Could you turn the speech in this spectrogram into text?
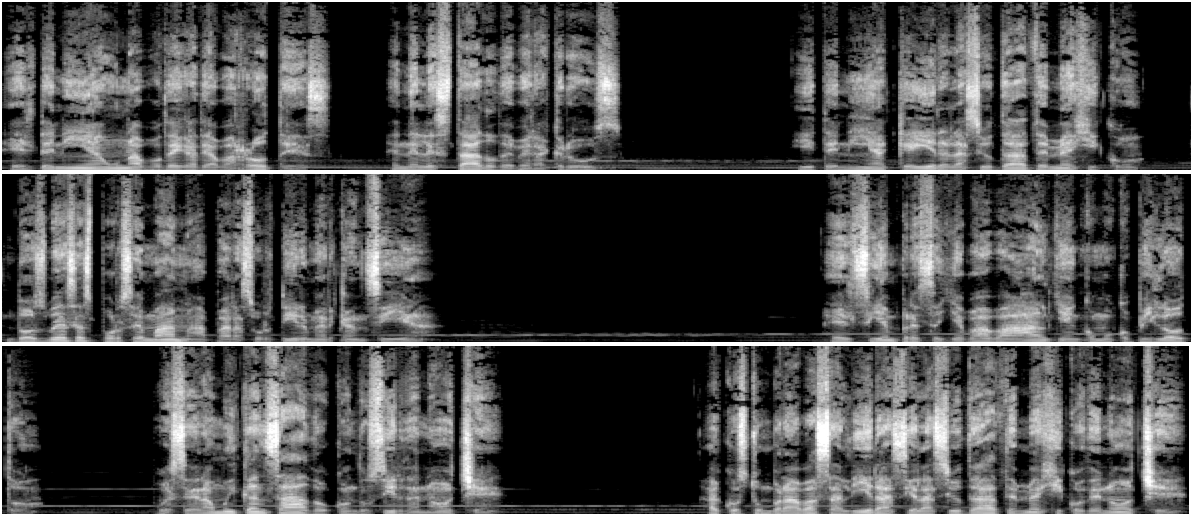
Él tenía una bodega de abarrotes en el estado de Veracruz y tenía que ir a la Ciudad de México dos veces por semana para surtir mercancía. Él siempre se llevaba a alguien como copiloto pues era muy cansado conducir de noche. Acostumbraba salir hacia la Ciudad de México de noche,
